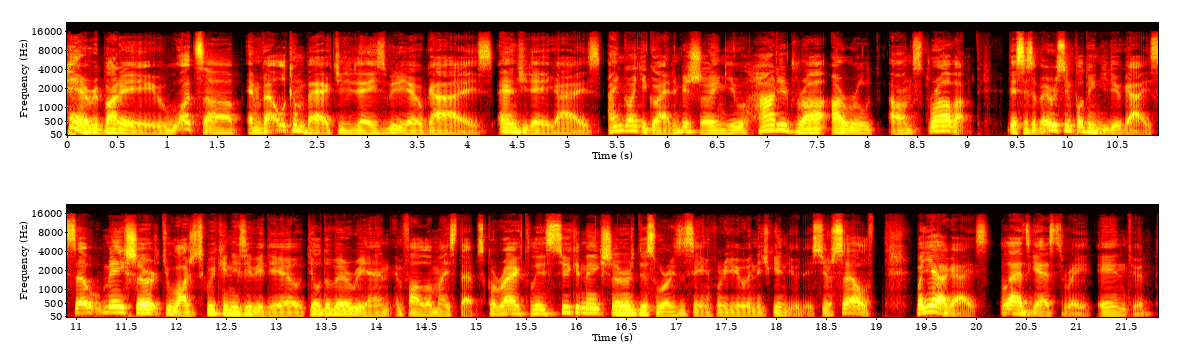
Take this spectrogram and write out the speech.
Hey everybody, what's up and welcome back to today's video guys. And today guys, I'm going to go ahead and be showing you how to draw a route on Strava. This is a very simple thing to do guys, so make sure to watch this quick and easy video till the very end and follow my steps correctly so you can make sure this works the same for you and that you can do this yourself. But yeah guys, let's get straight into it.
